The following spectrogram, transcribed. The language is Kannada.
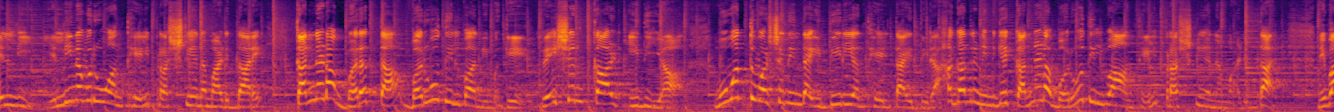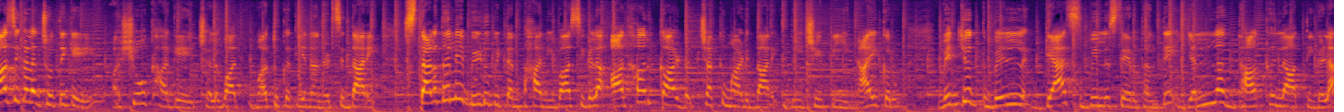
ಎಲ್ಲಿ? ಎಲ್ಲಿನವರು ಅಂತ ಹೇಳಿ ಪ್ರಶ್ನೆಯನ್ನ ಮಾಡಿದ್ದಾರೆ. ಕನ್ನಡ ಬರುತ್ತಾ? ಬರುವುದಿಲ್ವಾ ನಿಮಗೆ? ರೇಷನ್ ಕಾರ್ಡ್ ಇದೆಯಾ? ಮೂವತ್ತು ವರ್ಷದಿಂದ ಇದ್ದೀರಿ ಅಂತ ಹೇಳ್ತಾ ಇದ್ದೀರಾ? ಹಾಗಾದ್ರೆ ನಿಮಗೆ ಕನ್ನಡ ಬರೋದಿಲ್ವಾ ಅಂತ ಹೇಳಿ ಪ್ರಶ್ನೆಯನ್ನ ಮಾಡಿದ್ದಾರೆ. ನಿವಾಸಿಗಳ ಜೊತೆಗೆ ಅಶೋಕ್ ಹಾಗೆ ಚಲವಾದ ಮಾತುಕತೆಯನ್ನ ನಡೆಸಿದ್ದಾರೆ. ಸ್ಥಳದಲ್ಲೇ ಬೀಡು ಬಿಟ್ಟಂತಹ ನಿವಾಸಿಗಳ ಆಧಾರ್ ಕಾರ್ಡ್ ಚೆಕ್ ಮಾಡಿದ್ದಾರೆ ಬಿಜೆಪಿ ನಾಯಕರು. ವಿದ್ಯುತ್ ಬಿಲ್, ಗ್ಯಾಸ್ ಬಿಲ್ ಸೇರಿದಂತೆ ಎಲ್ಲ ದಾಖಲಾತಿಗಳ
